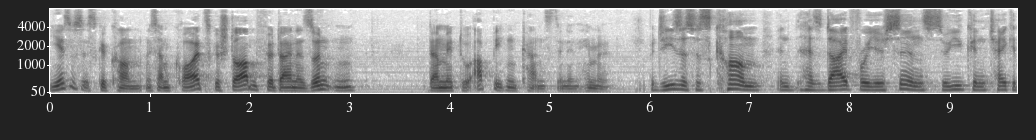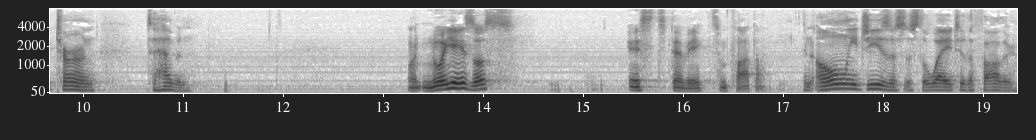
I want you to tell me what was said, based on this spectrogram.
Jesus ist gekommen, ist am Kreuz gestorben für deine Sünden, damit du abbiegen kannst in den Himmel. But Jesus has come and has died for your sins so you can take a turn to heaven. Und nur Jesus ist der Weg zum Vater. And only Jesus is the way to the Father.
